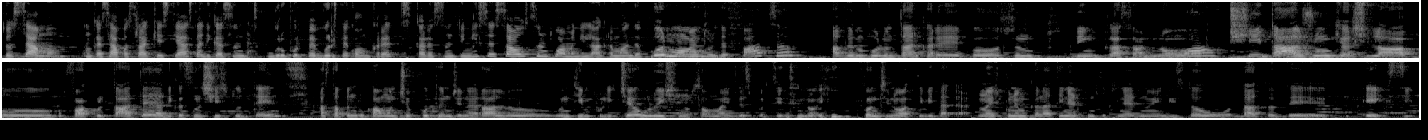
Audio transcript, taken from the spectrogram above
de o seamă. Încă se-a păstrat chestia asta? Adică sunt grupuri pe vârste concret care sunt trimise sau sunt oamenii la grămadă? În momentul de față avem voluntari care uh, sunt din clasa 9 și da, ajung chiar și la uh, facultate, adică sunt și studenți. Asta pentru că au început în general uh, în timpul liceului și nu s-au mai despărțit de noi. Continuă activitatea. Noi spunem că la tineri pentru tineri nu există o dată de exit,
